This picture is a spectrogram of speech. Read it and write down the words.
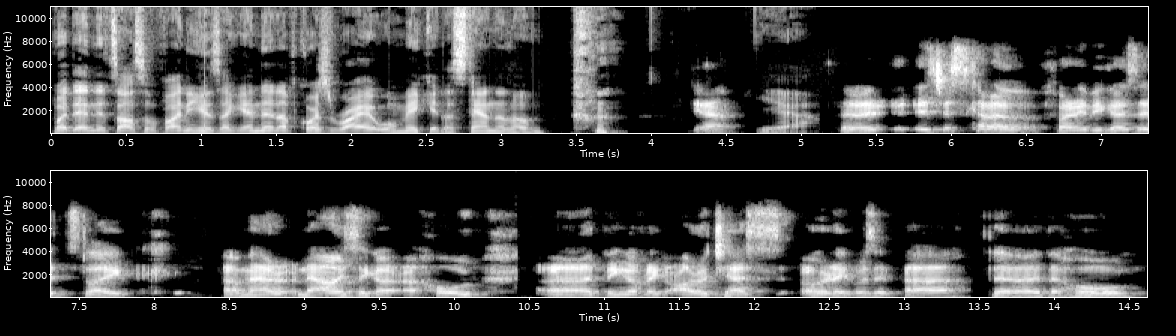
But then it's also funny because like, and then of course Riot will make it a standalone. Yeah. Yeah. Uh, it's just kind of funny because it's like a matter now it's like a, a whole uh, thing of like auto chess or like was it uh, the the whole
